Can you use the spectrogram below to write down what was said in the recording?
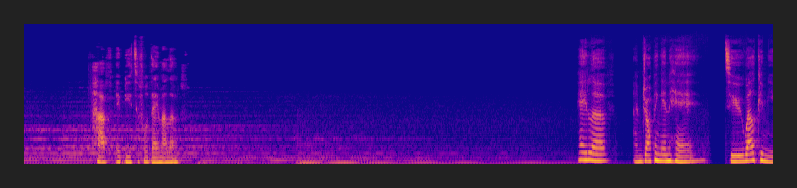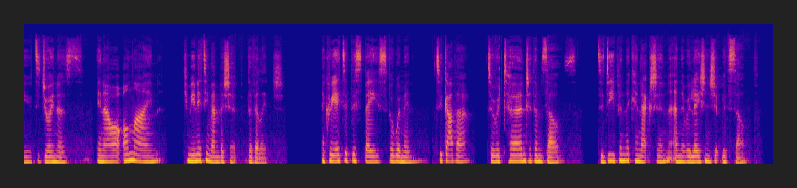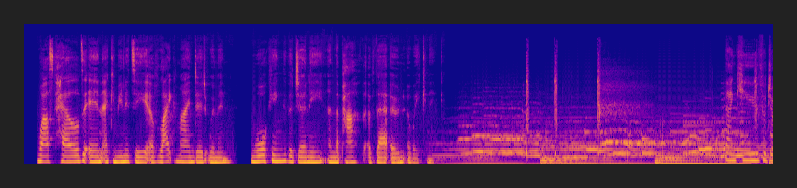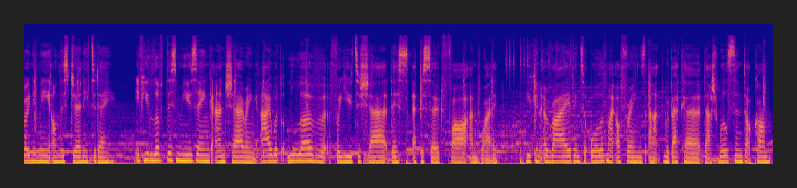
Have a beautiful day, my love. Hey, love, I'm dropping in here to welcome you to join us in our online community membership, The Village. I created this space for women to gather, to return to themselves, to deepen the connection and the relationship with self, whilst held in a community of like minded women walking the journey and the path of their own awakening. Thank you for joining me on this journey today. If you loved this musing and sharing, I would love for you to share this episode far and wide. You can arrive into all of my offerings at rebecca wilson.com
